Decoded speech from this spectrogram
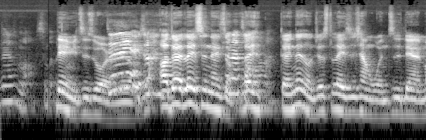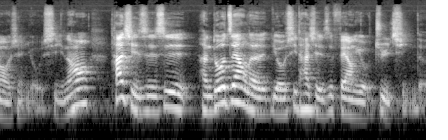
那个什么什么？恋与制作人，对恋与制作哦对类似那种类对那种就是类似像文字恋爱冒险游戏，然后它其实是很多这样的游戏，它其实是非常有剧情的，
